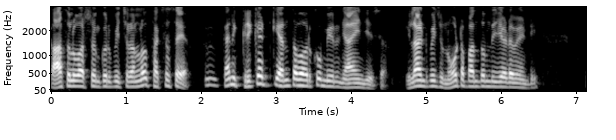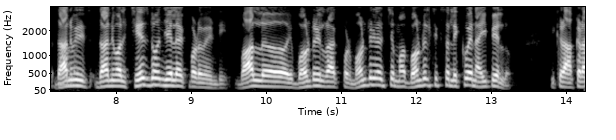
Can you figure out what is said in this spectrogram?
కాసులు వర్షం కురిపించడంలో సక్సెస్ అయ్యారు. కానీ క్రికెట్కి ఎంతవరకు మీరు న్యాయం చేశారు? ఇలాంటి పిచ్ నూట పంతొమ్మిది చేయడం ఏంటి? దాని మీద దాన్ని వాళ్ళు చేజ్ డౌన్ చేయలేకపోవడం ఏంటి? బాల్ బౌండరీలు రాకపోవడం బౌండరీలు వచ్చే బౌండరీ సిక్సర్లు ఎక్కువైన ఐపీఎల్లో. ఇక్కడ అక్కడ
